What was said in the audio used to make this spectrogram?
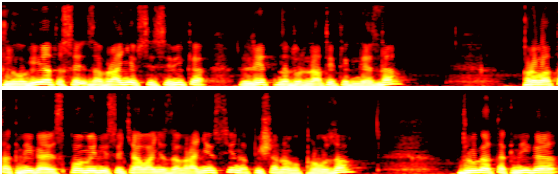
Трилогијата се, за Врањевци се вика Лет на дурнатите гнезда. Првата книга е Спомени и сеќавање за Врањевци, напишана во проза. Другата книга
